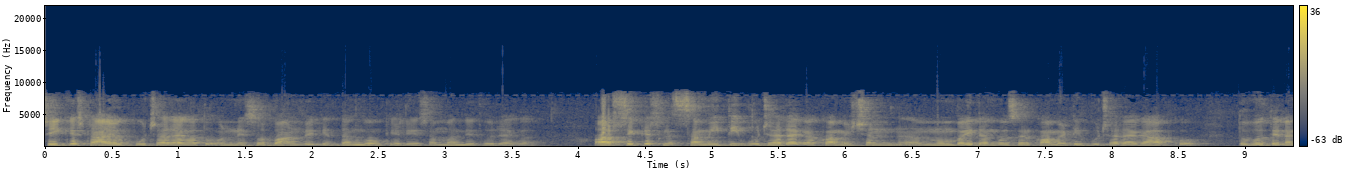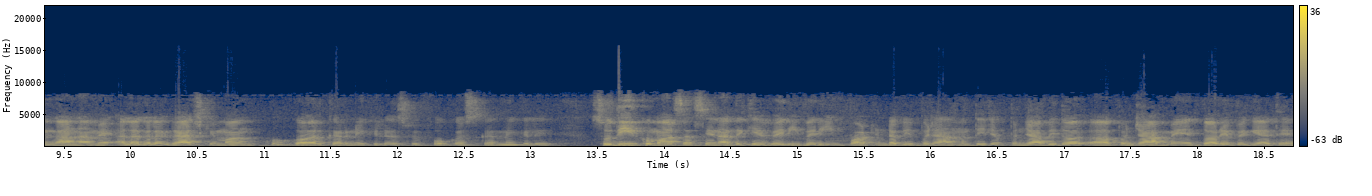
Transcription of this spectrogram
श्री कृष्ण आयोग पूछा जाएगा तो उन्नीस सौ बानवे के दंगों के लिए संबंधित हो जाएगा। और श्री कृष्ण समिति पूछा जाएगा, कमीशन मुंबई दंगों सर कमेटी पूछा जाएगा आपको तो वो तेलंगाना में अलग अलग राज्य की मांग को गौर करने के लिए, उस पर फोकस करने के लिए। सुधीर कुमार सक्सेना, देखिए वेरी वेरी इंपॉर्टेंट अभी प्रधानमंत्री जब पंजाबी पंजाब में दौरे पे गए थे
